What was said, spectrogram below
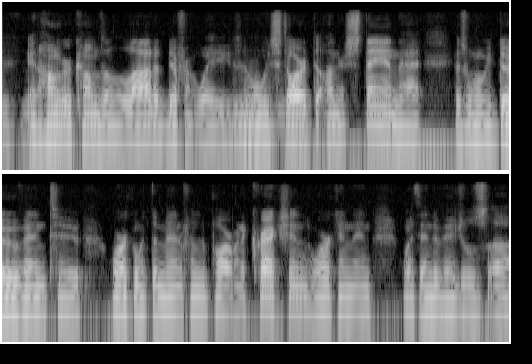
Mm-hmm. And hunger comes in a lot of different ways. Mm-hmm. And when we mm. start to understand that is when we dove into working with the men from the Department of Corrections, working in, with individuals uh,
